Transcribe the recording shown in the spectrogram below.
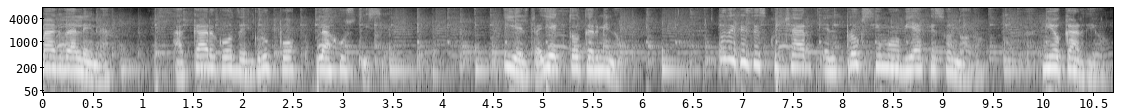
Magdalena, a cargo del grupo La Justicia. Y el trayecto terminó. No dejes de escuchar el próximo viaje sonoro. Miocardio,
